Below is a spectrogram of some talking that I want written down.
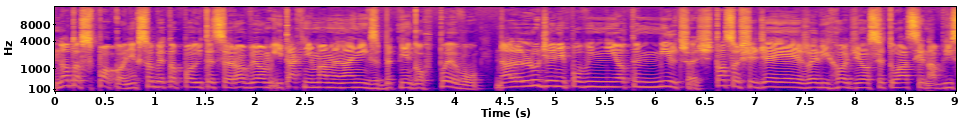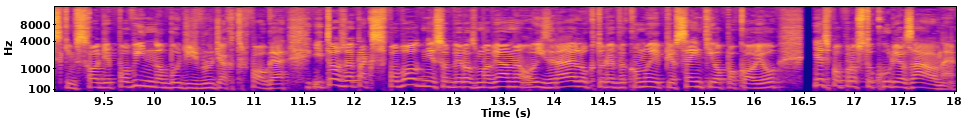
no to spoko, niech sobie to politycy robią i tak nie mamy na nich zbytniego wpływu. No ale ludzie nie powinni o tym milczeć. To, co się dzieje, jeżeli chodzi o sytuację na Bliskim Wschodzie, powinno budzić w ludziach trwogę. I to, że tak swobodnie sobie rozmawiamy o Izraelu, który wykonuje piosenki o pokoju, jest po prostu kuriozalne.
